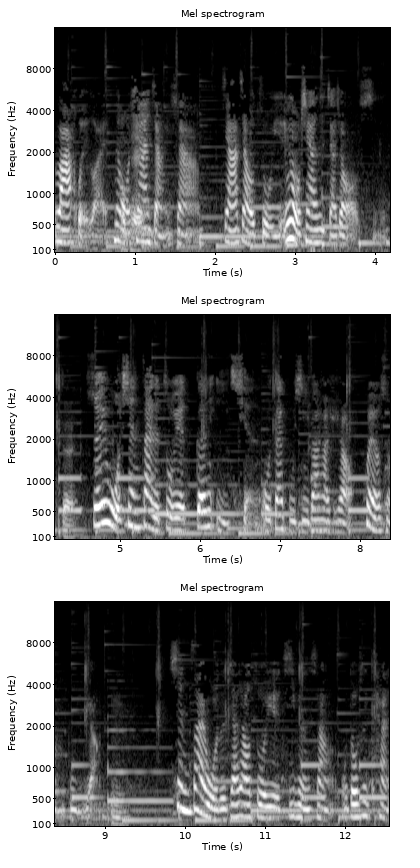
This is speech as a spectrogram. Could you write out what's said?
拉回来。那我现在讲一下家教作业，因为我现在是家教老师，对，所以我现在的作业跟以前我在补习班和学校会有什么不一样？嗯，现在我的家教作业基本上我都是看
